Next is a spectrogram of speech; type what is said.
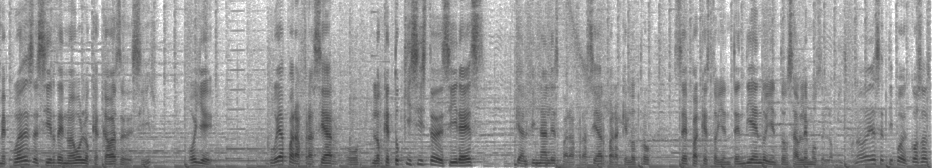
¿me puedes decir de nuevo lo que acabas de decir? Oye, voy a parafrasear, o lo que tú quisiste decir es que al final es parafrasear para que el otro sepa que estoy entendiendo y entonces hablemos de lo mismo, ¿no? Ese tipo de cosas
